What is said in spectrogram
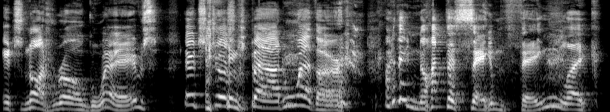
it's not rogue waves; it's just bad weather. Are they not the same thing? Like,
